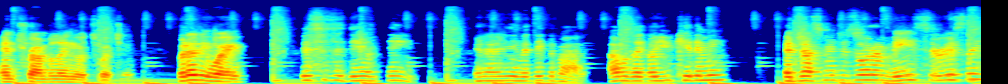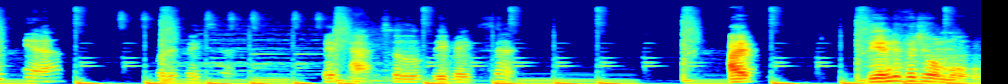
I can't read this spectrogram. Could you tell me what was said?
and trembling or twitching. But anyway, this is a damn thing, and I didn't even think about it. I was like, "Are you kidding me? Adjustment disorder? Me? Seriously?" Yeah. But it makes sense. It absolutely makes sense. I, the individual move.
